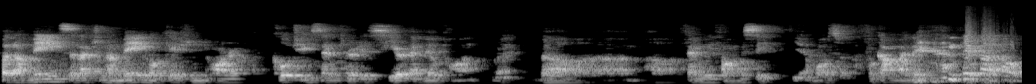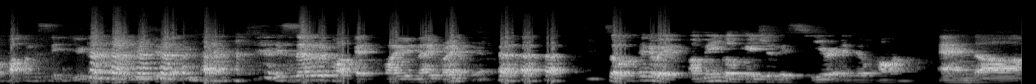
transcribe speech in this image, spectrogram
But our main selection, our main location, our coaching center is here at Mill Pond. Right. Uh, um, uh, family pharmacy. Yeah. I'm also I forgot my name. Pharmacy. You're good. it's seven o'clock at Friday night, right? so anyway, our main location is here at Mill Pond, and uh,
